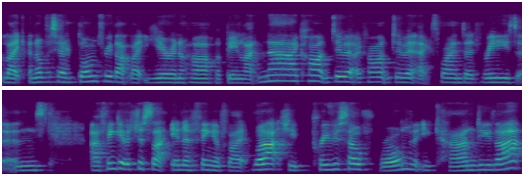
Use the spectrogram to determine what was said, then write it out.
Like, and obviously I've gone through that like year and a half of being like, nah, I can't do it. I can't do it. X, Y, and Z reasons. I think it was just that inner thing of like, well, actually prove yourself wrong that you can do that.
